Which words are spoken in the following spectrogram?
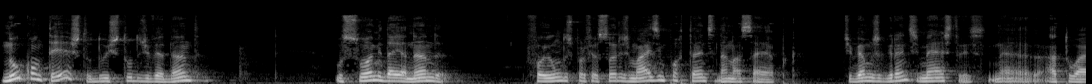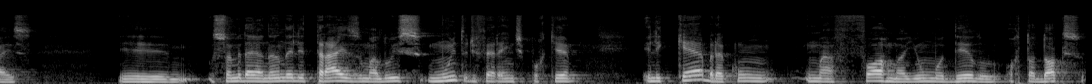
No contexto do estudo de Vedanta, o Swami Dayananda foi um dos professores mais importantes da nossa época. Tivemos grandes mestres né, atuais. E o Swami Dayananda ele traz uma luz muito diferente, porque ele quebra com uma forma e um modelo ortodoxo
